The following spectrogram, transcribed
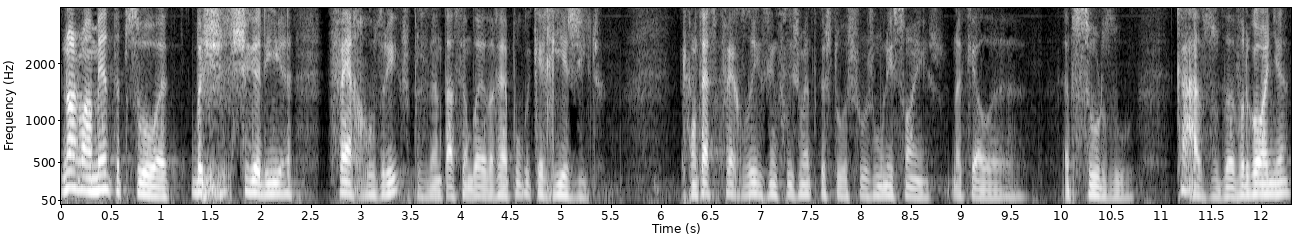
Normalmente a pessoa chegaria, Ferro Rodrigues, Presidente da Assembleia da República, a reagir. Acontece que Ferro Rodrigues, infelizmente, gastou as suas munições naquele absurdo caso da vergonha,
